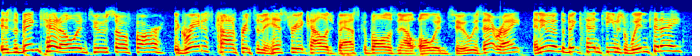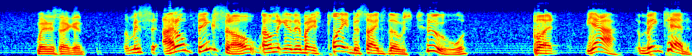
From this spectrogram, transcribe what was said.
is the Big Ten 0 2 so far? The greatest conference in the history of college basketball is now 0 and 2. Is that right? Any of the Big Ten teams win today? Wait a second. Let me. See. I don't think so. I don't think anybody's played besides those two. But yeah, the Big Ten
